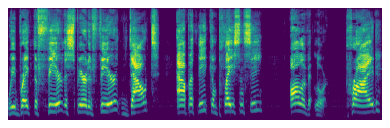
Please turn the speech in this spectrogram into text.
We break the fear, the spirit of fear, doubt, apathy, complacency, all of it, Lord. Pride.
